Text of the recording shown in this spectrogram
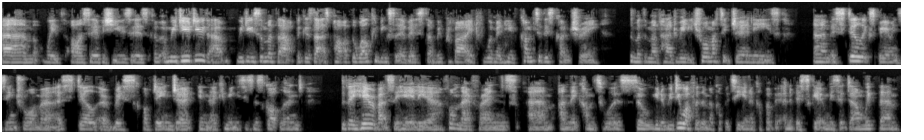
um, with our service users, and we do do that. We do some of that because that is part of the welcoming service that we provide for women who've come to this country. Some of them have had really traumatic journeys, um, are still experiencing trauma, are still at risk of danger in their communities in Scotland. So they hear about Saheliya from their friends um, and they come to us. So, you know, we do offer them a cup of tea and a cup of and a biscuit and we sit down with them.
